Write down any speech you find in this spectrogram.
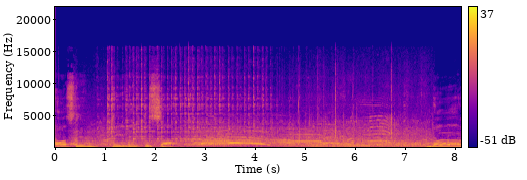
Austin David Desai. Noah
